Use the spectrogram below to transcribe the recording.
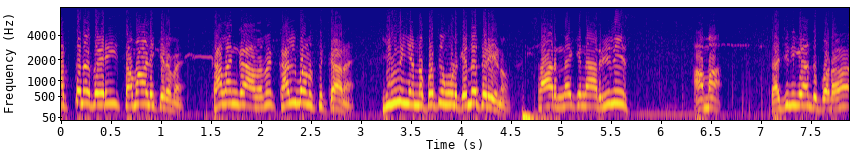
அத்தனை பேரையும் சமாளிக்கிறவன் கலங்காதவன் கல் மனசுக்காரன் இன்னும் என்ன பத்தி உங்களுக்கு என்ன தெரியணும்? சார் இன்னைக்கு நான் ரிலீஸ் ஆமா ரஜினிகாந்த் படம்.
